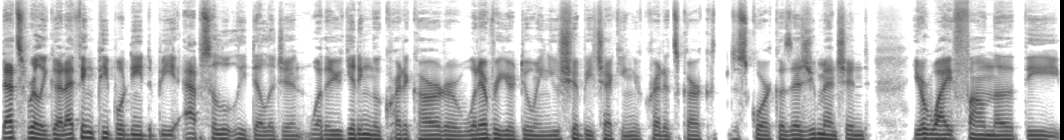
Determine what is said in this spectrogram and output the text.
That's really good. I think people need to be absolutely diligent whether you're getting a credit card or whatever you're doing you should be checking your credit score because as you mentioned your wife found the the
